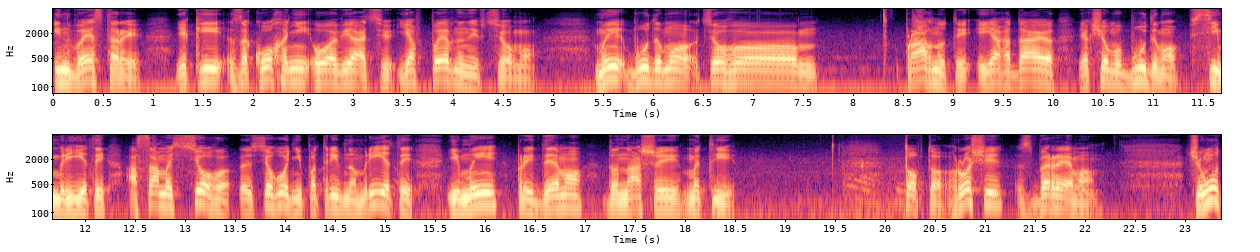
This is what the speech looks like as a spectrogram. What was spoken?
інвестори, які закохані у авіацію. Я впевнений в цьому. Ми будемо цього прагнути. І я гадаю, якщо ми будемо всі мріяти, а саме цього е, сьогодні потрібно мріяти, і ми прийдемо до нашої мети. Тобто гроші зберемо. Чому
